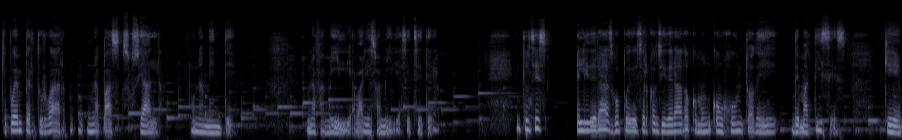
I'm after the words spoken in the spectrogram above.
que pueden perturbar una paz social, una mente, una familia, varias familias, etc. Entonces, el liderazgo puede ser considerado como un conjunto de, de matices que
